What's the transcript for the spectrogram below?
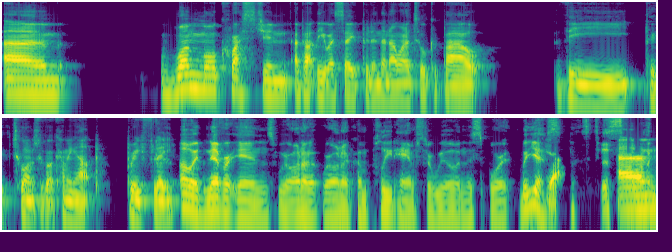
um, one more question about the US Open, and then I want to talk about the the tournaments we've got coming up briefly. Oh, it never ends. We're on a we're on a complete hamster wheel in this sport. But yes, Yeah. let's just- Um,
